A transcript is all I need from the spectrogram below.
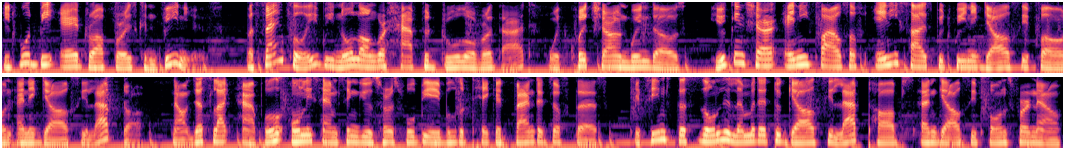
it would be AirDrop for its convenience. But thankfully, we no longer have to drool over that. With QuickShare on Windows, you can share any files of any size between a Galaxy phone and a Galaxy laptop. Now, just like Apple, only Samsung users will be able to take advantage of this. It seems this is only limited to Galaxy laptops and Galaxy phones for now,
